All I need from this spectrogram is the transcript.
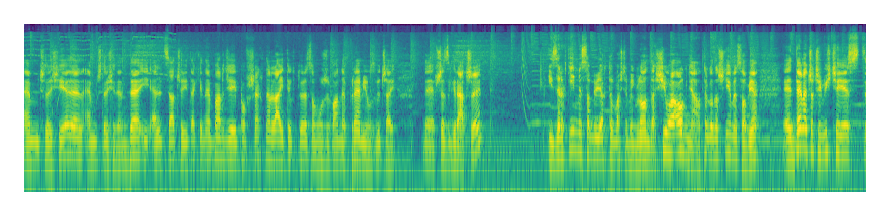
M41, M47D i LCA, czyli takie najbardziej powszechne lighty, które są używane premium zwyczaj e, przez graczy. I zerknijmy sobie, jak to właśnie wygląda. Siła ognia, od tego zaczniemy sobie. E, Damage oczywiście jest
